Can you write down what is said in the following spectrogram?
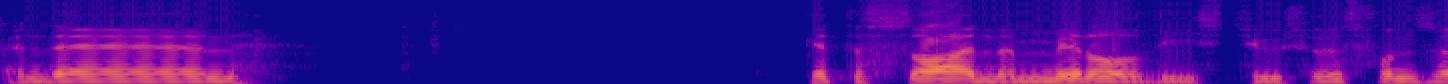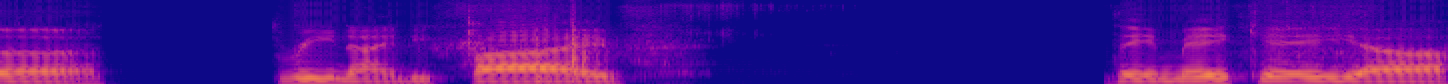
And then get the saw in the middle of these two. So this one's a 395. They make a uh,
